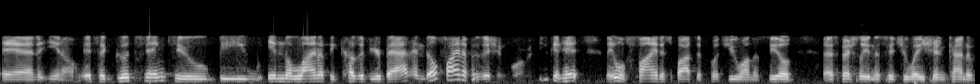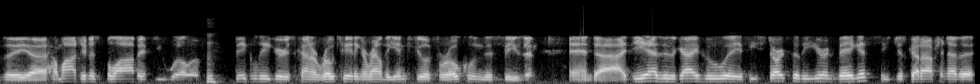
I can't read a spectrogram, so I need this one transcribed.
And you know, it's a good thing to be in the lineup because of your bat, and they'll find a position for him. If you can hit, they will find a spot to put you on the field, especially in the situation, kind of the uh, homogenous blob, if you will, of big leaguers kind of rotating around the infield for Oakland this season. And uh, Diaz is a guy who, if he starts the year in Vegas, he just got option out of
